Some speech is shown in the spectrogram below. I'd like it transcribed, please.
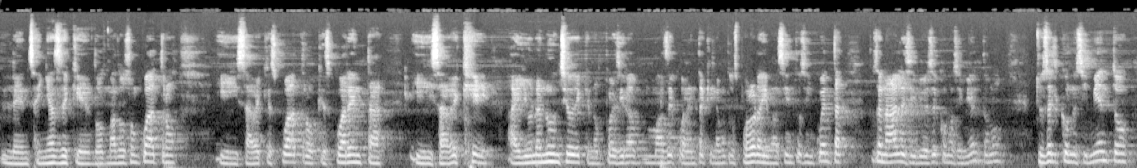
le enseñas de que 2 más 2 son 4 y sabe que es 4, que es 40 y sabe que hay un anuncio de que no puedes ir a más de 40 kilómetros por hora y va a 150, pues de nada le sirvió ese conocimiento, ¿no? Entonces el conocimiento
